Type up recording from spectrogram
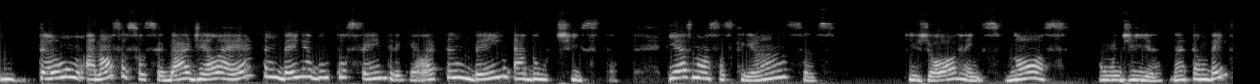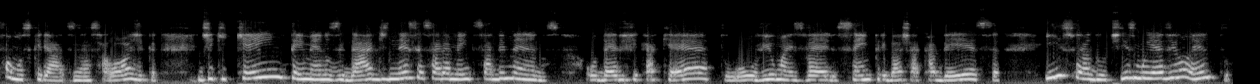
Então, a nossa sociedade, ela é também adultocêntrica, ela é também adultista. E as nossas crianças e jovens, nós, um dia, né, também fomos criados nessa lógica de que quem tem menos idade necessariamente sabe menos, ou deve ficar quieto, ou ouvir o mais velho sempre baixar a cabeça. Isso é adultismo e é violento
